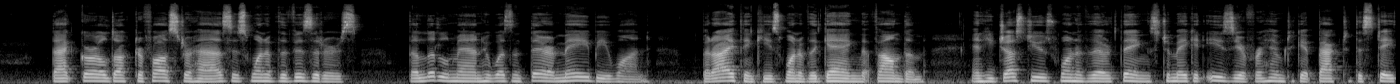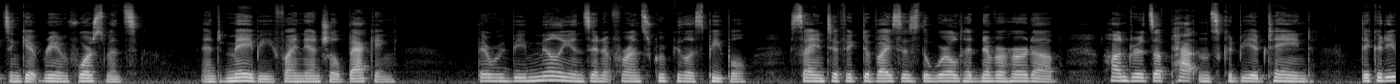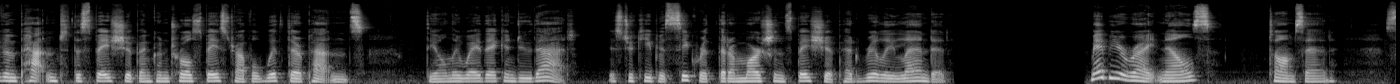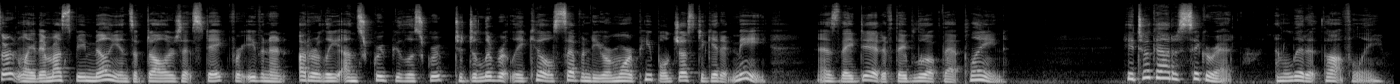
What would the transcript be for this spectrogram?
That girl Dr. Foster has is one of the visitors. The little man who wasn't there may be one, but I think he's one of the gang that found them, and he just used one of their things to make it easier for him to get back to the States and get reinforcements, and maybe financial backing. There would be millions in it for unscrupulous people scientific devices the world had never heard of. Hundreds of patents could be obtained. They could even patent the spaceship and control space travel with their patents. The only way they can do that is to keep it secret that a Martian spaceship had really landed. Maybe you're right, Nels, Tom said. Certainly, there must be millions of dollars at stake for even an utterly unscrupulous group to deliberately kill 70 or more people just to get at me, as they did if they blew up that plane. He took out a cigarette and lit it thoughtfully.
